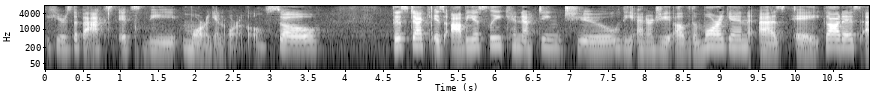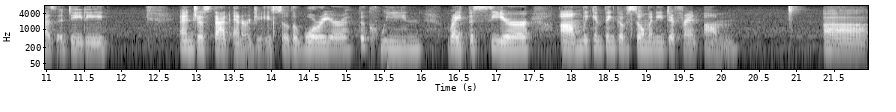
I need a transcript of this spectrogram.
here's the backs. It's the Morrigan Oracle. So this deck is obviously connecting to the energy of the Morrigan as a goddess, as a deity, and just that energy. So the warrior, the queen, right? The seer. Um, we can think of so many different um, uh,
